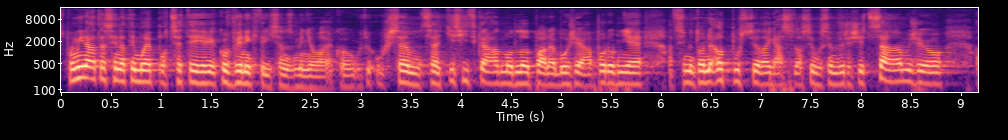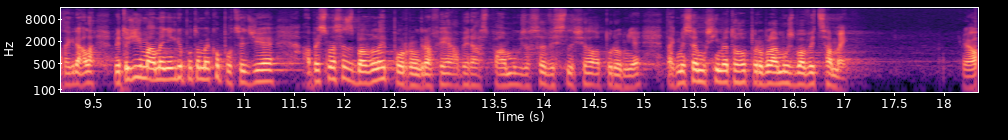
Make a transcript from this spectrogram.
Vzpomínáte si na ty moje pocity jako viny, které jsem zmiňoval, jako už jsem se tisíckrát modlil, pane Bože, a podobně, a ty jsi mi to neodpustil, tak já si to asi musím vyřešit sám, že jo, a tak dále. My totiž máme někdy potom jako pocit, že aby jsme se zbavili pornografie, aby nás pán Bůh zase vyslyšel a podobně, tak my se musíme toho problému zbavit sami. Jo,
